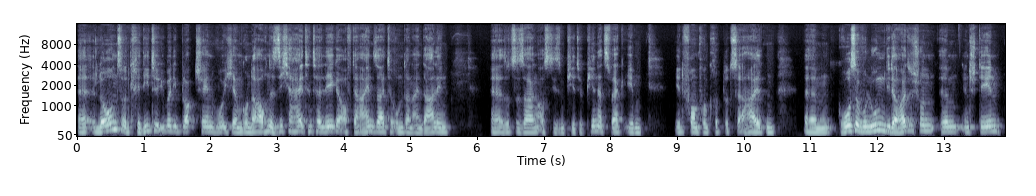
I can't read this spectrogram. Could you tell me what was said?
Äh, Loans und Kredite über die Blockchain, wo ich ja im Grunde auch eine Sicherheit hinterlege auf der einen Seite, um dann ein Darlehen äh, sozusagen aus diesem Peer-to-Peer-Netzwerk eben in Form von Krypto zu erhalten. Ähm, große Volumen, die da heute schon ähm, entstehen.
